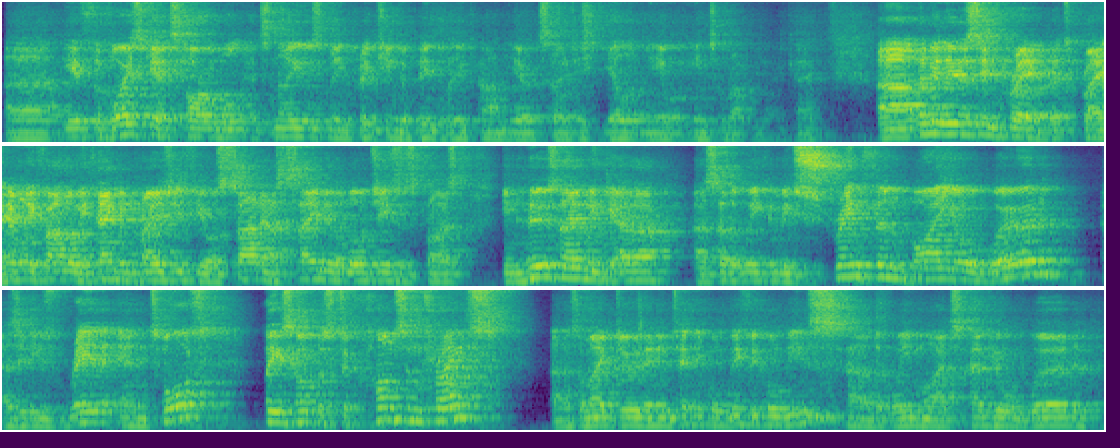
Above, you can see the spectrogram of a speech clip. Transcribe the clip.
Uh, if the voice gets horrible, it's no use me preaching to people who can't hear it, so just yell at me or interrupt me, okay? Uh, let me lead us in prayer. Let's pray. Heavenly Father, we thank and praise you for your Son, our Saviour, the Lord Jesus Christ in whose name we gather uh, so that we can be strengthened by your word as it is read and taught. Please help us to concentrate, uh, to make do with any technical difficulties, uh, that we might have your word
